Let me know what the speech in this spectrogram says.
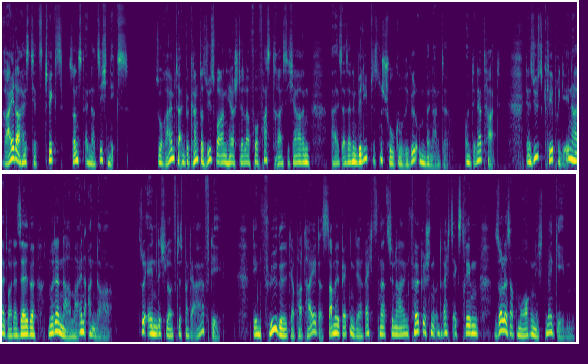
Reider heißt jetzt Twix, sonst ändert sich nichts. So reimte ein bekannter Süßwarenhersteller vor fast 30 Jahren, als er seinen beliebtesten Schokoriegel umbenannte. Und in der Tat, der süß-klebrige Inhalt war derselbe, nur der Name ein anderer. So ähnlich läuft es bei der AfD. Den Flügel der Partei, das Sammelbecken der rechtsnationalen, völkischen und rechtsextremen, soll es ab morgen nicht mehr geben.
